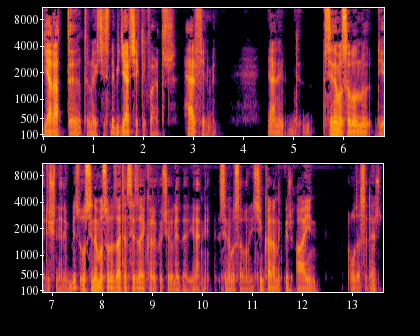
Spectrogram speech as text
yarattığı tırnak içerisinde bir gerçeklik vardır. Her filmin. Yani sinema salonu diye düşünelim biz. O sinema salonu zaten Sezai Karakoç öyle der. Yani sinema salonu için karanlık bir ayin odası der.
